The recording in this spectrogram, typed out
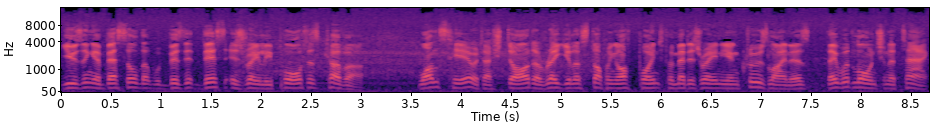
using a vessel that would visit this Israeli port as cover. Once here at Ashdod, a regular stopping off point for Mediterranean cruise liners, they would launch an attack.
